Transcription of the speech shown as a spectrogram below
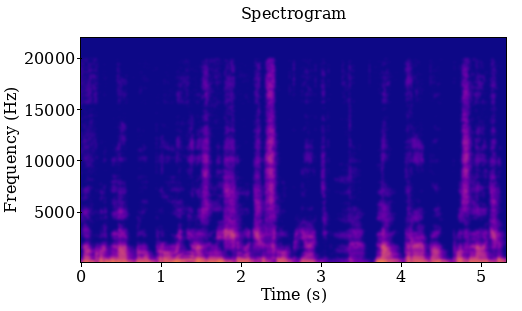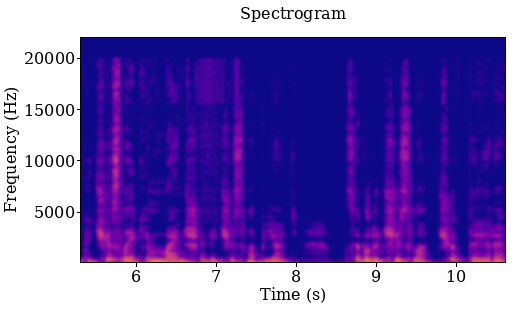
На координатному промені розміщено число 5. Нам треба позначити числа, які менше від числа 5. Це будуть числа 4,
